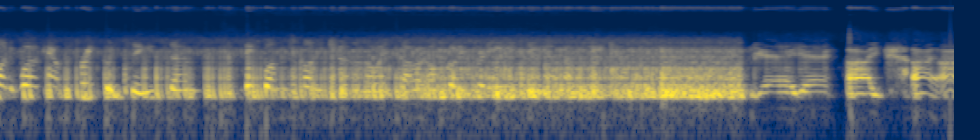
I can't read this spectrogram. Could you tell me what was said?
kind of work out the frequencies. Um, this one's kind of channelized, so I've got it pretty easy. Back to you, Jay. Yeah, yeah. Aye. I, I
